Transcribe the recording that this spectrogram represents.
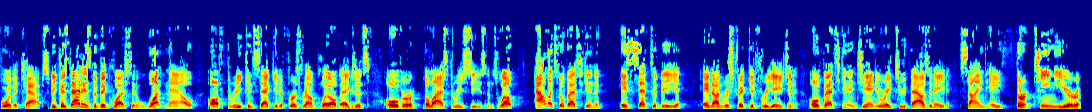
for the Caps, because that is the big question. What now off three consecutive first round playoff exits over the last three seasons? Well, Alex Ovechkin is set to be an unrestricted free agent. Ovechkin in January 2008 signed a 13 year,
